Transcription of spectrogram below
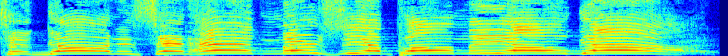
to God and said, Have mercy upon me, O God.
